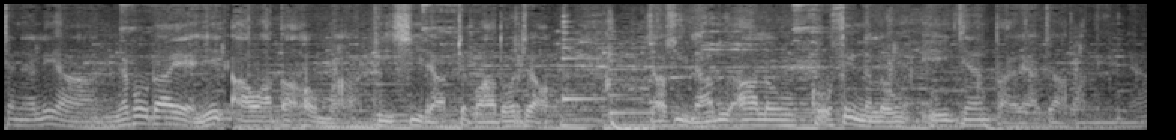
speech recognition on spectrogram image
channel လေးဟာမြတ်ဗုဒ္ဓရဲ့ရိတ်အာဝါဒအောက်မှာတည်ရှိတာဖြစ်ပါတော့ကြောင့်ရောက်ရှိလာသူအားလုံးကိုယ်စိတ်နှလုံးအေးချမ်းပါရကြပါစေခင်ဗျာ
